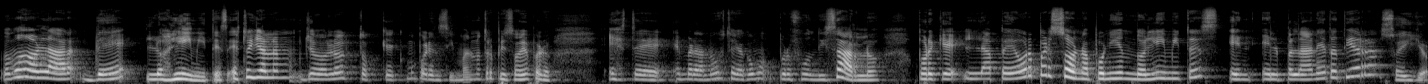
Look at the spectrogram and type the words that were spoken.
vamos a hablar de los límites. Esto ya lo, yo lo toqué como por encima en otro episodio, pero este, en verdad me gustaría como profundizarlo, porque la peor persona poniendo límites en el planeta Tierra soy yo.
